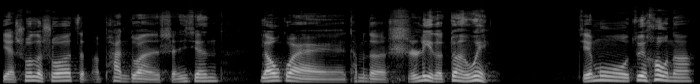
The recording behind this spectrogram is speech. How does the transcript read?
也说了说怎么判断神仙、妖怪他们的实力的段位。节目最后呢。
